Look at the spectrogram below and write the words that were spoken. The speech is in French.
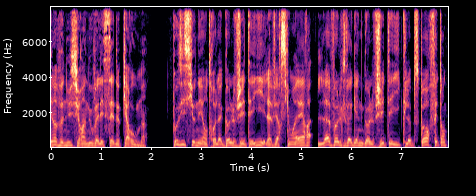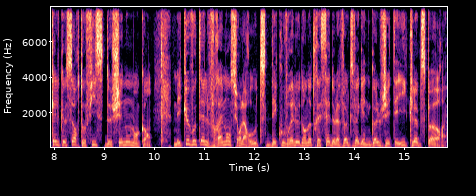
Bienvenue sur un nouvel essai de Caroom. Positionnée entre la Golf GTI et la version R, la Volkswagen Golf GTI Club Sport fait en quelque sorte office de chaînon manquant. Mais que vaut-elle vraiment sur la route? Découvrez-le dans notre essai de la Volkswagen Golf GTI Club Sport.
